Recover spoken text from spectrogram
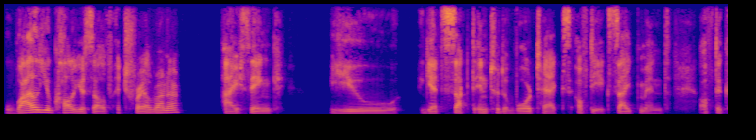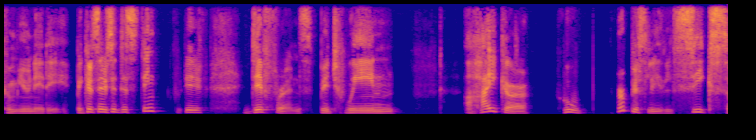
while you call yourself a trail runner, I think you get sucked into the vortex of the excitement of the community because there's a distinct difference between a hiker who purposely seeks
